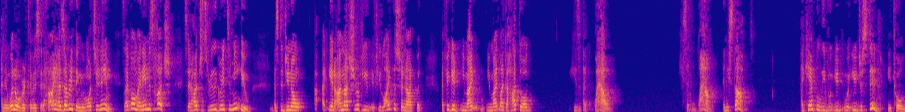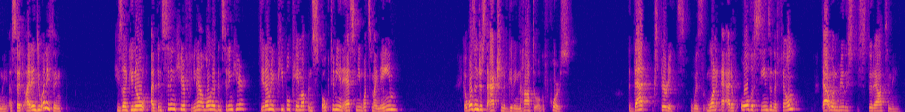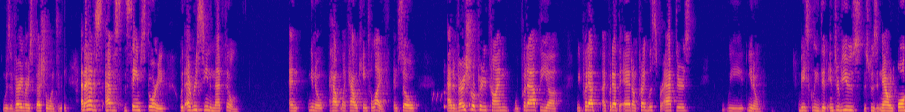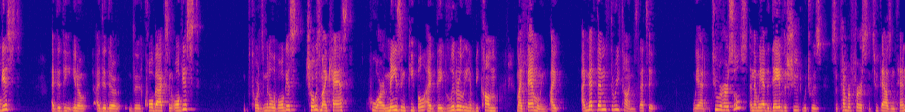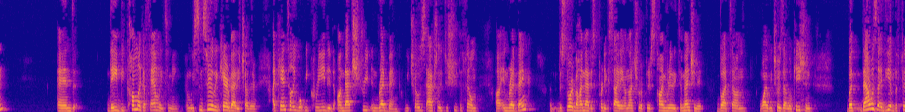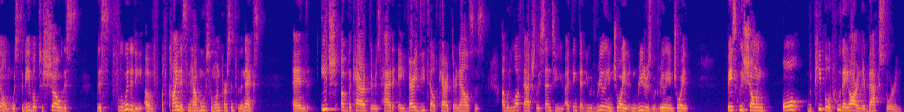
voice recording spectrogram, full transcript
And I went over to him. I said, hi, how's everything? what's your name? He's like, oh, my name is Hutch. I said, Hutch, it's really great to meet you. I said, you know, I, you know, I'm not sure if you, if you like this or not, but I figured you might, you might like a hot dog. He's like, wow. He said, wow. And he stopped. I can't believe what you, what you just did. He told me. I said, I didn't do anything. He's like, you know, I've been sitting here for, you know how long I've been sitting here? Do you know how many people came up and spoke to me and asked me what's my name? It wasn't just the action of giving the hot dog, of course. But that experience was one out of all the scenes in the film. That one really st- stood out to me. It was a very, very special one to me. And I have, a, have a, the same story with every scene in that film. And, you know, how, like how it came to life. And so at a very short period of time, we put out the, uh, we put out, I put out the ad on Craigslist for actors. We, you know, basically did interviews. This was now in August. I did the, you know, I did the, the callbacks in August, towards the middle of August, chose my cast who are amazing people. I've, they've literally have become my family. I, I met them three times. That's it. We had two rehearsals and then we had the day of the shoot, which was September 1st of 2010. And they become like a family to me and we sincerely care about each other. I can't tell you what we created on that street in Red Bank. We chose actually to shoot the film uh, in Red Bank. The story behind that is pretty exciting. I'm not sure if there's time really to mention it, but um, why we chose that location. But that was the idea of the film was to be able to show this this fluidity of of kindness and how it moves from one person to the next. And each of the characters had a very detailed character analysis. I would love to actually send to you. I think that you would really enjoy it and readers would really enjoy it basically showing all the people of who they are and their backstory.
